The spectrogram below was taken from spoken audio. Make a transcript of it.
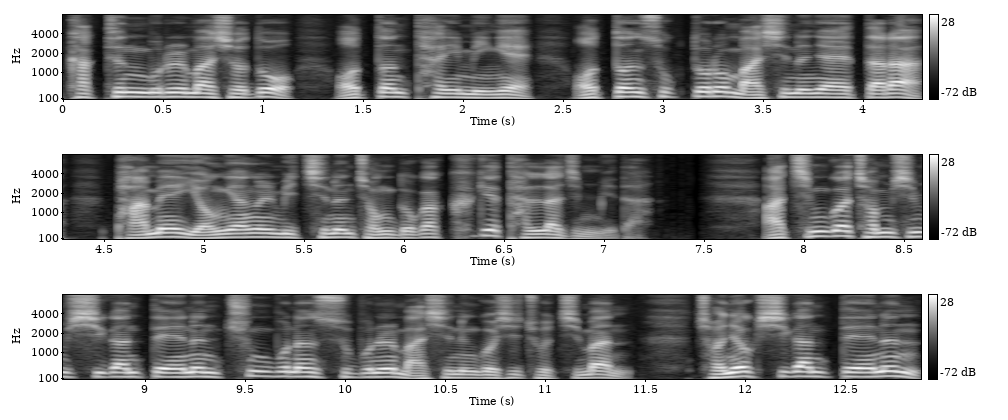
같은 물을 마셔도 어떤 타이밍에 어떤 속도로 마시느냐에 따라 밤에 영향을 미치는 정도가 크게 달라집니다. 아침과 점심 시간대에는 충분한 수분을 마시는 것이 좋지만 저녁 시간대에는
